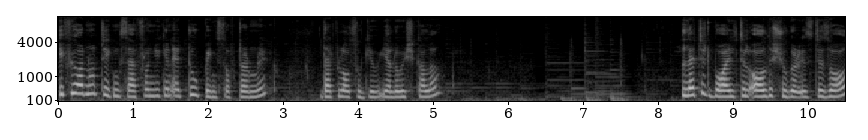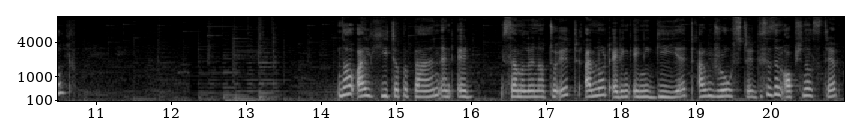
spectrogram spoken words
If you are not taking saffron you can add 2 pinches of turmeric. That will also give yellowish color. Let it boil till all the sugar is dissolved now I'll heat up a pan and add semolina to it. I'm not adding any ghee yet. I will roast it. This is an optional step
